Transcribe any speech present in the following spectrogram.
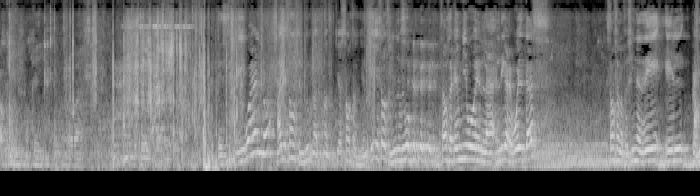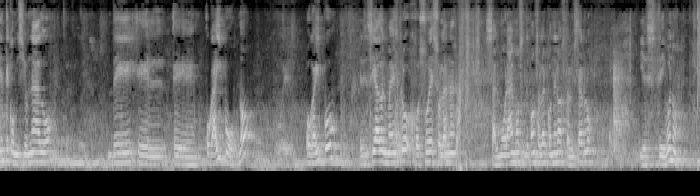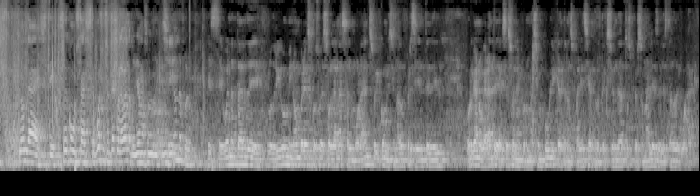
Ok, ok. Igual, ¿no? Ah, ya estamos en vivo. Ya estamos en vivo. Estamos acá en vivo en la Liga Revueltas. Estamos en la oficina del presidente comisionado de el eh, Ogaipo, ¿no? Ogaipo, el licenciado, el maestro Josué Solana Salmorán. Vamos, vamos a hablar con él, vamos a entrevistarlo. Y este, bueno, ¿qué onda, este, Josué? ¿Cómo estás? ¿Te puedes presentar con la banda? Pues ya más o menos Sí. qué onda, pero. Este, buena tarde, Rodrigo. Mi nombre es Josué Solana Salmorán. Soy comisionado presidente del órgano garante de acceso a la información pública, transparencia y protección de datos personales del Estado de Oaxaca.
